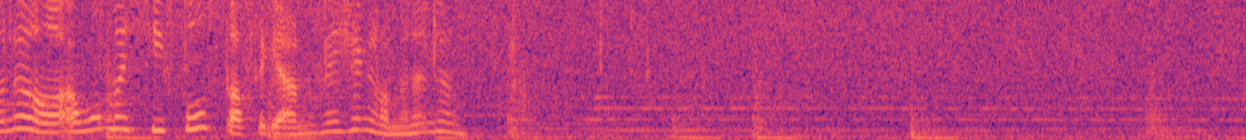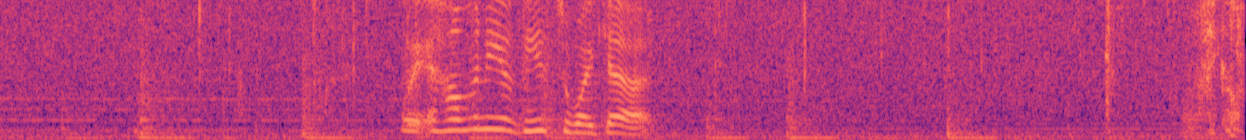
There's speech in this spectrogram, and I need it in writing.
Oh no, I want my C4 stuff again. Okay, hang on a minute now. Wait, how many of these do I get? I got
